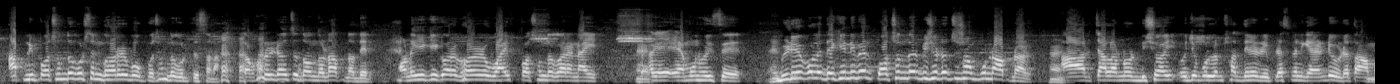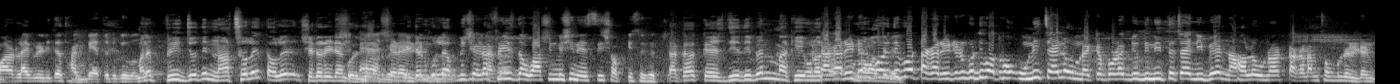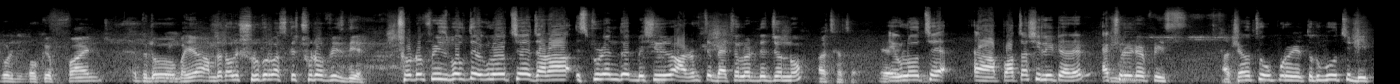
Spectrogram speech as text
আপনি পছন্দ করছেন ঘরের বউ পছন্দ করতেছে না। তখন এটা হচ্ছে দ্বন্দ্বটা আপনাদের। অনেকে কি করে ঘরের ওয়াইফ পছন্দ করে নাই হ্যাঁ। এমন হয়েছে ভিডিও করলে দেখে নেবেন পছন্দের বিষয়টা হচ্ছে সম্পূর্ণ আপনার। হ্যাঁ। আর চালানোর বিষয় ওই যে বললাম সাত দিনের রিপ্লেসমেন্ট গ্যারান্টি ওটা তো আমার লাইব্রেরিতে থাকবে এতটুকু মানে ফ্রিজ যদি না চলে তাহলে সেটা রিটার্ন করে হ্যাঁ সেটা রিটার্ন করলে আপনি সেটা ফ্রিজ না ওয়াশিং মেশিন এসি সবকিছু ক্ষেত্রে। টাকা ক্যাশ দিয়ে দিবেন নাকি ওনাকে টাকা রিটার্ন করে দিব টাকা রিটার্ন করে দিব অথবা উনি চাইলে অন্য একটা প্রোডাক্ট যদি নিতে চায় নিবে না হলে ওনার টাকাটা আমি সম্পূর্ণ রিটার্ন করে দিব। ওকে ফাইন তো ভাইয়া আমরা তাহলে শুরু করব আজকে ছোট ফ্রিজ দিয়ে। ছোট ফ্রিজ বলতে এগুলো হচ্ছে যারা স্টুডেন্টদের বেশি আর হচ্ছে ব্যাচেলরদের জন্য। আচ্ছা আচ্ছা। এগুলো হচ্ছে পঁচাশি লিটারের একশো লিটার ফ্রিজ আচ্ছা। হচ্ছে উপরে এতটুকু হচ্ছে ডিপ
